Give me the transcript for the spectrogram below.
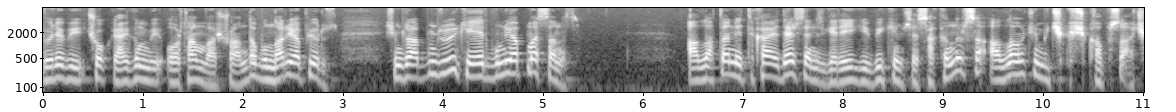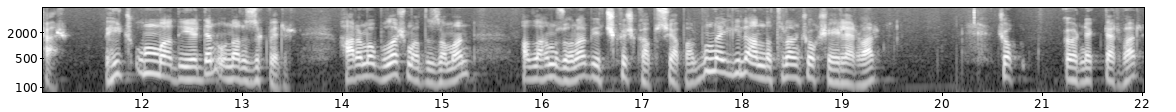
böyle bir çok yaygın bir ortam var şu anda. Bunları yapıyoruz. Şimdi Rabbimiz diyor ki eğer bunu yapmazsanız, Allah'tan etika ederseniz gereği gibi bir kimse sakınırsa Allah için bir çıkış kapısı açar. Ve hiç ummadığı yerden ona rızık verir. Harama bulaşmadığı zaman Allah'ımız ona bir çıkış kapısı yapar. Bununla ilgili anlatılan çok şeyler var. Çok örnekler var.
